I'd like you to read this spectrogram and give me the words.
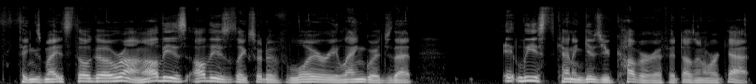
things might still go wrong all these all these like sort of lawyery language that at least kind of gives you cover if it doesn't work out.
